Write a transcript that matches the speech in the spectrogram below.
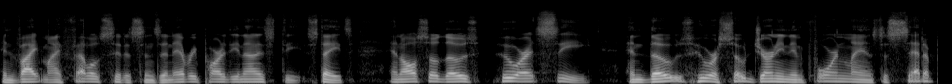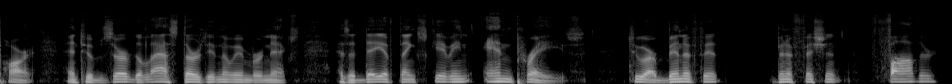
invite my fellow citizens in every part of the United States and also those who are at sea and those who are sojourning in foreign lands to set apart and to observe the last Thursday of November next as a day of thanksgiving and praise to our benefit, beneficent Father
